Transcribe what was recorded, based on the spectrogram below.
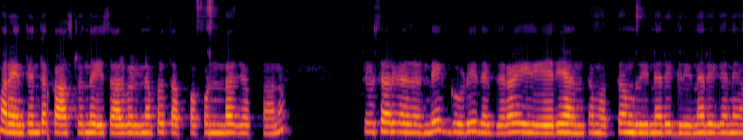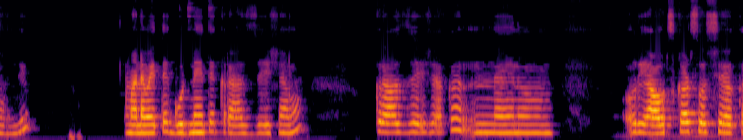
మరి ఎంతెంత కాస్ట్ ఉందో ఈసారి వెళ్ళినప్పుడు తప్పకుండా చెప్తాను. చూసారు కదండి గుడి దగ్గర ఈ ఏరియా అంతా మొత్తం గ్రీనరీ గ్రీనరీగానే ఉంది. మనమైతే గుడిని అయితే క్రాస్ చేసాము క్రాస్ చేశాక నేను అవుట్స్కట్స్ వచ్చాక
